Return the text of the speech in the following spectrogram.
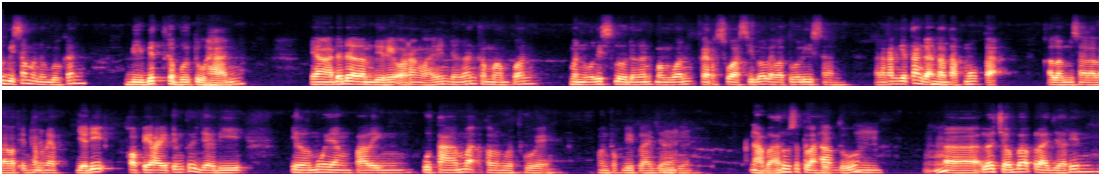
lo bisa menumbuhkan bibit kebutuhan yang ada dalam diri orang lain dengan kemampuan menulis lo dengan kemampuan persuasi lo lewat tulisan. Karena kan kita nggak hmm. tatap muka kalau misalnya lewat hmm. internet. Jadi copywriting tuh jadi ilmu yang paling utama kalau menurut gue untuk dipelajarin. Hmm. Nah baru setelah um, itu hmm. Uh, lo coba pelajarin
